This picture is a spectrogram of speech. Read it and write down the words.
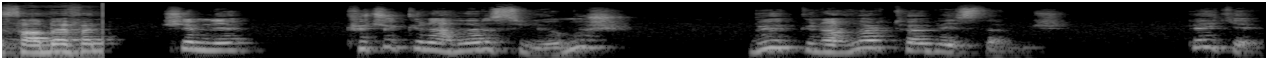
Sahabe efendi Şimdi küçük günahları siliyormuş, büyük günahlar tövbe istermiş. Peki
